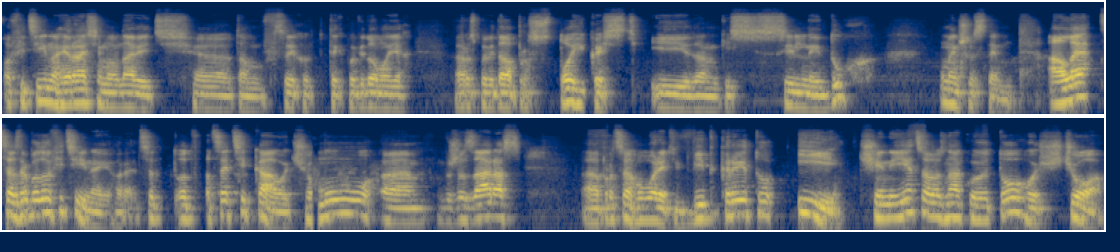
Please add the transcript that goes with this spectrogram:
офіційно Герасимов навіть е, там в своїх тих повідомленнях розповідав про стойкость і там якийсь сильний дух. Ну, Менше з тим, але це зробили офіційно, Ігоре. Це от це цікаво. Чому е, вже зараз е, про це говорять відкрито, і чи не є це ознакою того, що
